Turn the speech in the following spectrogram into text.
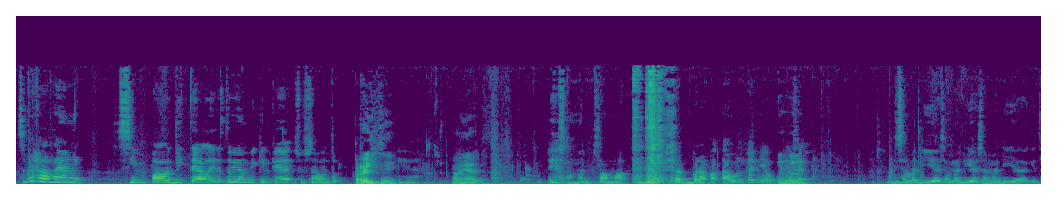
sebenarnya hal-hal yang simple detail itu tuh yang bikin kayak susah untuk perih sih. Ya Mayan ya selama selama beberapa, beberapa tahun kan ya udah kayak di sama dia sama dia sama dia gitu.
